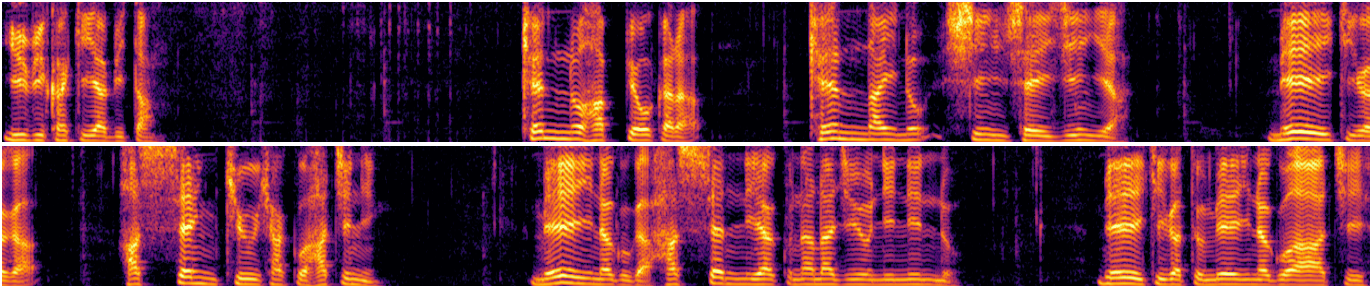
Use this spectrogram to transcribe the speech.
指かきやびたん。県の発表から県内の新成人や名域がが8908人。名医なぐが8272人の名域がと名医なぐはあち。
